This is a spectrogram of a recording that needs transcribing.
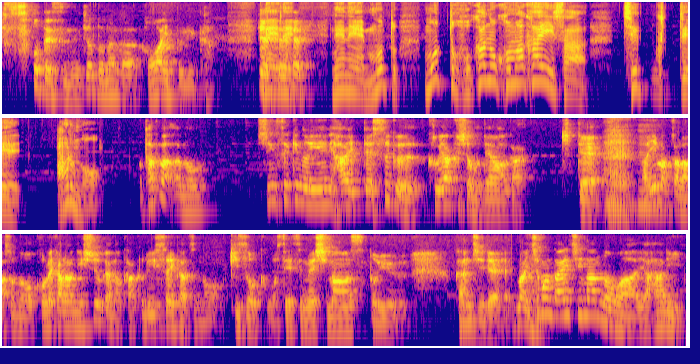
そうですね。ちょっとなんか怖いというか。ねえねえ ねえねえもっともっと他の細かいさチェックってあるの？例えばあの親戚の家に入ってすぐ区役所の電話が来て、うん、今からそのこれから2週間の隔離生活の帰属を説明しますという感じで、まあ、一番大事なのはやはり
